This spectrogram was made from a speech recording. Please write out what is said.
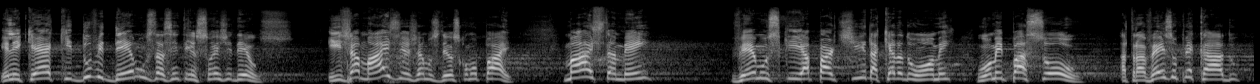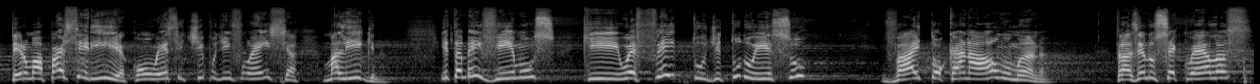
ele quer que duvidemos das intenções de Deus. E jamais vejamos Deus como Pai. Mas também vemos que a partir da queda do homem, o homem passou, através do pecado, ter uma parceria com esse tipo de influência maligna. E também vimos que o efeito de tudo isso vai tocar na alma humana, trazendo sequelas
